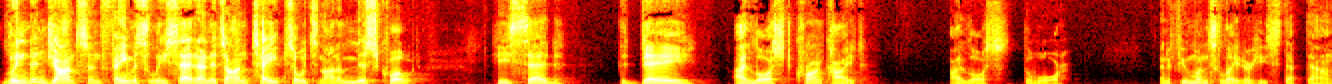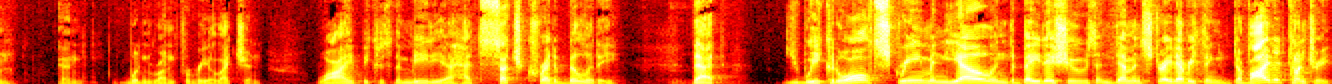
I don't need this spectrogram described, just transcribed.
Lyndon Johnson famously said, and it's on tape, so it's not a misquote. He said, The day I lost Cronkite, I lost the war. And a few months later, he stepped down and wouldn't run for reelection. Why? Because the media had such credibility that we could all scream and yell and debate issues and demonstrate everything. Divided country.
